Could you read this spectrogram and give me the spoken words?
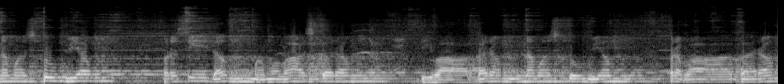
નમસ્તુભ્યમ પ્રસિદ્ધમ મમ ભાસ્કરમ દિવાકરમ નમસ્તુભ્યમ પ્રભાકરમ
